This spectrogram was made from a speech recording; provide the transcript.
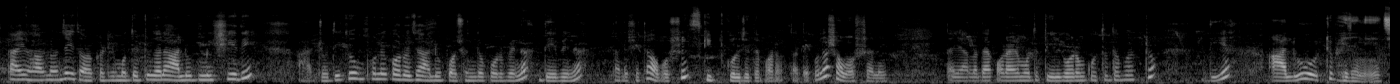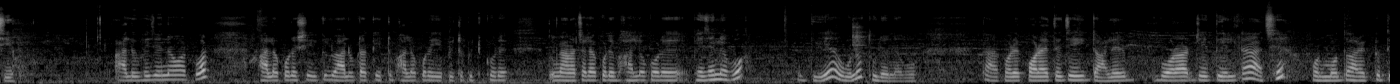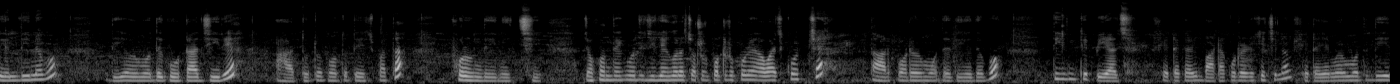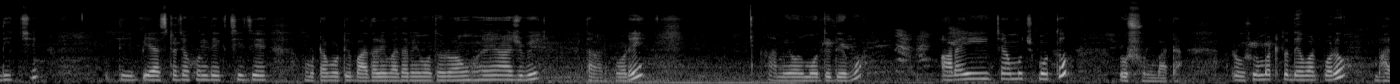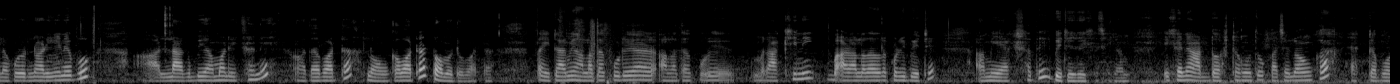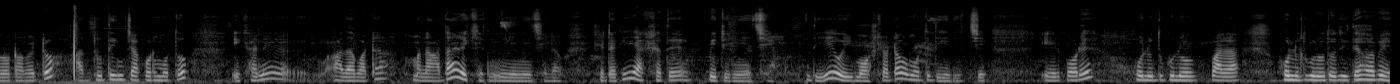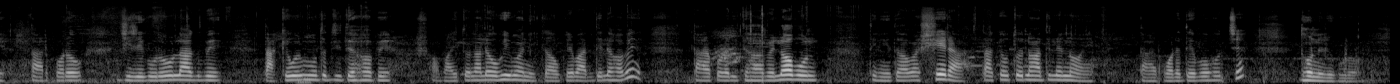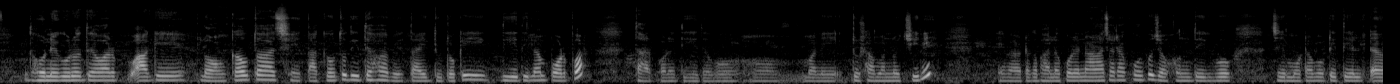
তাই ভাবলাম যে এই তরকারির মধ্যে একটু তাহলে আলু মিশিয়ে দিই। আর যদি কেউ মনে করো যে আলু পছন্দ করবে না, দেবে না, তাহলে সেটা অবশ্যই স্কিপ করে যেতে পারো, তাতে কোনো সমস্যা নেই। তাই আলাদা কড়াইয়ের মধ্যে তেল গরম করতে দেবো একটু, দিয়ে আলু একটু ভেজে নিয়েছি। আলু ভেজে নেওয়ার পর ভালো করে সেইগুলো আলুটাকে একটু ভালো করে এপিট ওপিট করে, নাড়াচাড়া করে ভালো করে ভেজে নেব, দিয়ে ওগুলো তুলে নেব। তারপরে কড়াইতে যেই ডালের বড়ার যে তেলটা আছে, ওর মধ্যে আরেকটু তেল দিয়ে নেব। দিয়ে ওর মধ্যে গোটা জিরে আর দুটো মতো তেজপাতা ফোড়ন দিয়ে নিচ্ছি। যখন দেখব যে জিরেগুলো চটর পটর করে আওয়াজ করছে, তারপরে ওর মধ্যে দিয়ে দেবো তিনটে পেঁয়াজ। সেটাকে আমি বাটা করে রেখেছিলাম, সেটাই আমি ওর মধ্যে দিয়ে দিচ্ছি। পেঁয়াজটা যখন দেখছি যে মোটামুটি বাদামি বাদামি মতো রং হয়ে আসবে, তারপরে আমি ওর মধ্যে দেব আড়াই চামচ মতো রসুন বাটা। রসুন বাটাটা দেওয়ার পরেও ভালো করে নাড়িয়ে নেব। আর লাগবে আমার এখানে আদা বাটা, লঙ্কা বাটা, টমেটো বাটা। তাই এটা আমি আলাদা করে আর আলাদা করে রাখিনি বা আর আলাদা আলাদা করে বেটে আমি একসাথেই বেটে রেখেছিলাম। এখানে আট দশটা মতো কাঁচা লঙ্কা, একটা বড় টমেটো আর দু তিন চাকর মতো এখানে আদা বাটা মানে আদা রেখে নিয়ে নিয়েছিলাম। সেটাকেই একসাথে বেটে নিয়েছি। দিয়ে ওই মশলাটা ওর মধ্যে দিয়ে দিচ্ছি। এরপরে হলুদ গুঁড়ো পাড়া হলুদ গুঁড়ো তো দিতে হবে, তারপরেও জিরে গুঁড়োও লাগবে, তাকেও ওর মতো দিতে হবে। সবাই তো নাহলে অভিমানী, কাউকে বাদ দিলে হবে, তারপরে দিতে হবে লবণ, তিনি তো আবার সেরা, তাকেও তো না দিলে নয়। তারপরে দেব হচ্ছে ধনের গুঁড়ো। ধনে গুঁড়ো দেওয়ার আগে লঙ্কাও তো আছে, তাকেও তো দিতে হবে, তাই দুটোকেই দিয়ে দিলাম পরপর। তারপরে দিয়ে দেবো মানে একটু সামান্য চিনি এবার ওটাকে ভালো করে নাড়াচাড়া করব। যখন দেখব যে মোটামুটি তেলটা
